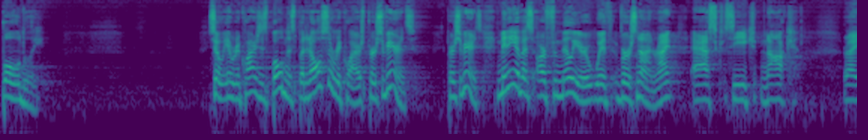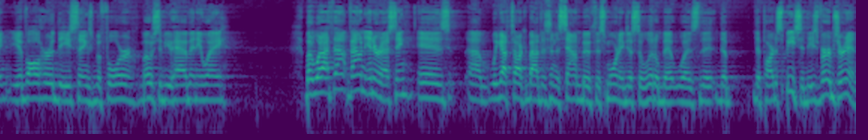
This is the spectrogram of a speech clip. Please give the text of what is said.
Boldly. So it requires this boldness, but it also requires perseverance. Perseverance. Many of us are familiar with verse 9, right? Ask, seek, knock, right? You've all heard these things before. Most of you have anyway. But what I th- found interesting is um, we got to talk about this in the sound booth this morning just a little bit was the, the, the part of speech that these verbs are in.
